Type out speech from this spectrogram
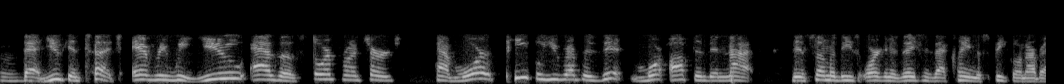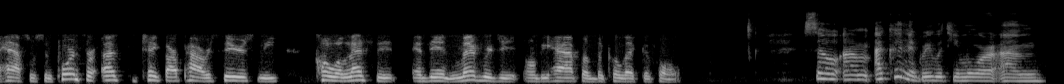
Mhm. that you can touch every week. You, as a storefront church, have more people you represent more often than not than some of these organizations that claim to speak on our behalf. So it's important for us to take our power seriously, coalesce it, and then leverage it on behalf of the collective whole. So um, I couldn't agree with you more. Um,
